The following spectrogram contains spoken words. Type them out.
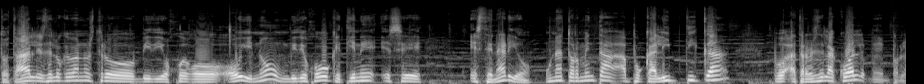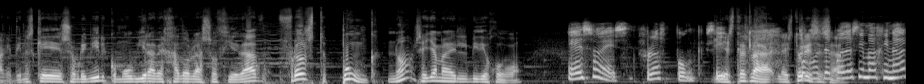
Total, es de lo que va nuestro videojuego hoy, ¿no? Un videojuego que tiene ese escenario, una tormenta apocalíptica po- a través de la cual, eh, por la que tienes que sobrevivir como hubiera dejado la sociedad. Frostpunk, ¿no? Se llama el videojuego. Eso es, Frostpunk. Sí. Y esta es la, la historia Como es te esa. puedes imaginar,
